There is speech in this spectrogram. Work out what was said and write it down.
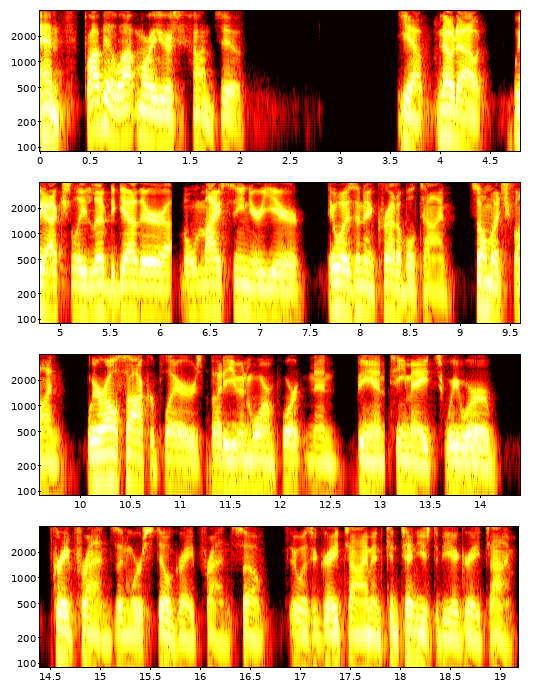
and probably a lot more years to come too. Yeah, no doubt. We actually lived together uh, my senior year. It was an incredible time. So much fun. We were all soccer players, but even more important than being teammates, we were great friends and we're still great friends. So it was a great time and continues to be a great time.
